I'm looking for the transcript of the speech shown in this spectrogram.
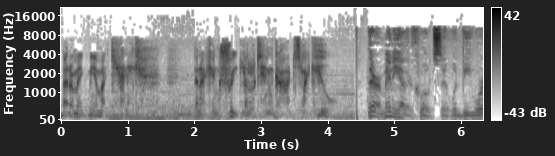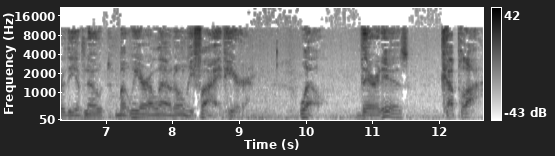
Better make me a mechanic. Then I can treat little tin gods like you. There are many other quotes that would be worthy of note, but we are allowed only five here. Well, there it is. Qapla'.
